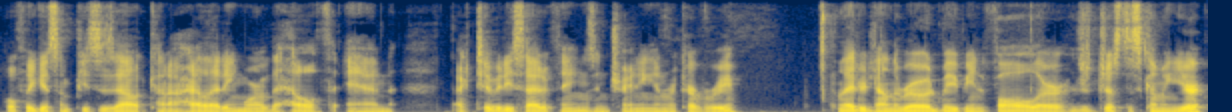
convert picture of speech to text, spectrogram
Hopefully, get some pieces out, kind of highlighting more of the health and activity side of things and training and recovery. Later down the road, maybe in fall or just this coming year.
